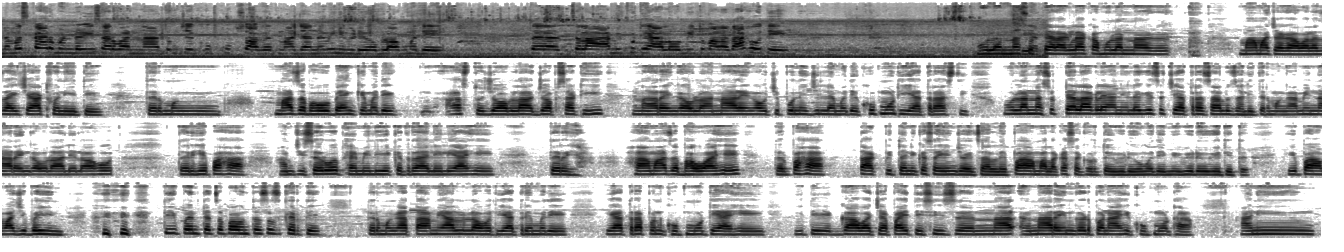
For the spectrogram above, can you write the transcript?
नमस्कार मंडळी सर्वांना तुमचे खूप खूप स्वागत माझ्या नवीन व्हिडिओ ब्लॉगमध्ये. तर चला आम्ही कुठे आलो मी तुम्हाला दाखवते. मुलांना सुट्ट्या लागल्या का? मुलांना मामाच्या गावाला जायची आठवण येते. तर मग माझा भाऊ बँकेमध्ये असतो जॉबला जॉबसाठी नारायणगावला. नारायणगावची पुणे जिल्ह्यामध्ये खूप मोठी यात्रा असती. मुलांना सुट्ट्या लागल्या आणि लगेचच यात्रा चालू झाली. तर मग आम्ही नारायणगावला आलेलो आहोत. तर हे पहा आमची सर्व फॅमिली एकत्र आलेली आहे. तर हा माझा भाऊ आहे. तर पहा ताक पितानी कसा एन्जॉय चाललाय. पहा मला कसा करतोय व्हिडिओमध्ये मी व्हिडिओ घेते तर. हे पहा माझी बहीण. ती पण त्याचं पाहून तसंच करते. तर मग आता आम्ही आलेलो आहोत यात्रेमध्ये. यात्रा पण खूप मोठी आहे. इथे गावाच्या पायथेशीच ना नारायणगड पण आहे खूप मोठा. आणि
